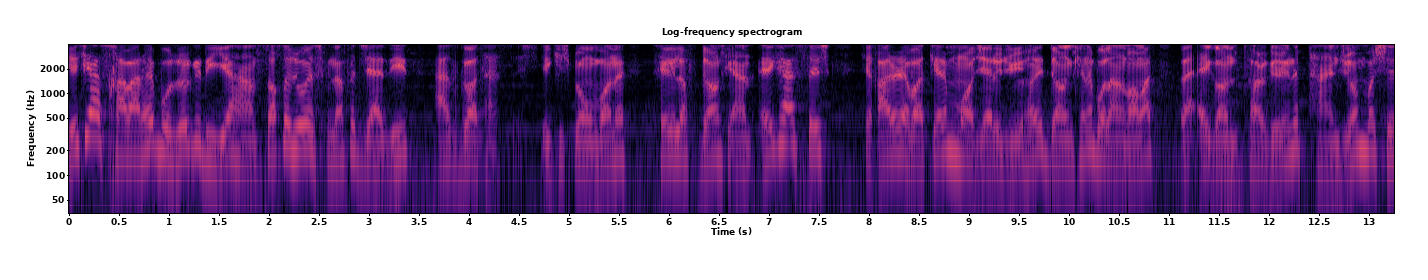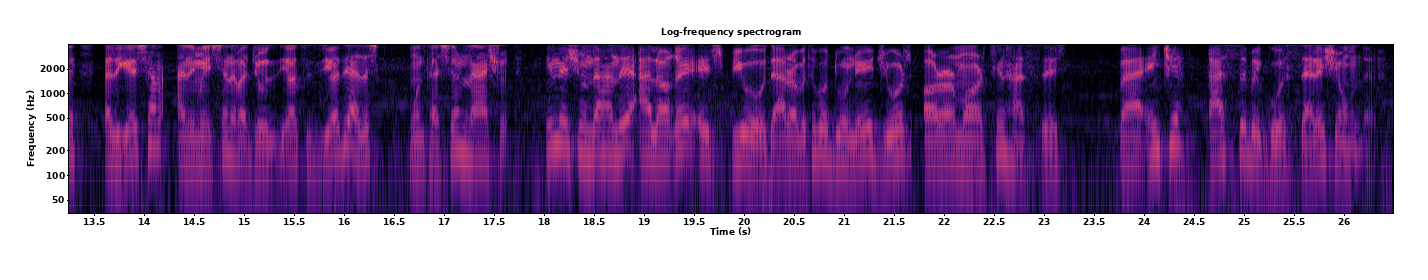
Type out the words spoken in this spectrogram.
یکی از خبرهای بزرگ دیگه هم ساخت دو spin-off جدید از GOT هستش. یکیش به عنوان Tale of Dunk and Egg هستش که قراره روایتگر ماجراجویی های دانکن بلندقامت و اگان تارگرین پنجم باشه و دیگرش هم انیمیشن و جزئیات زیادی ازش منتشر نشده. این نشون دهنده علاقه HBO در رابطه با دنیای جورج آر آر مارتین هستش و اینکه قصد به گسترش اون داره.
